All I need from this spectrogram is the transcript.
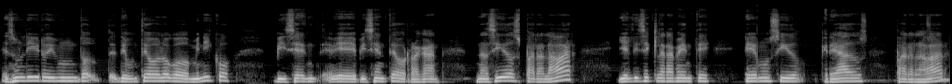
es un libro de un, do- de un teólogo dominico, Vicente, eh, Vicente Orragán, nacidos para alabar, y él dice claramente, hemos sido creados para alabar,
